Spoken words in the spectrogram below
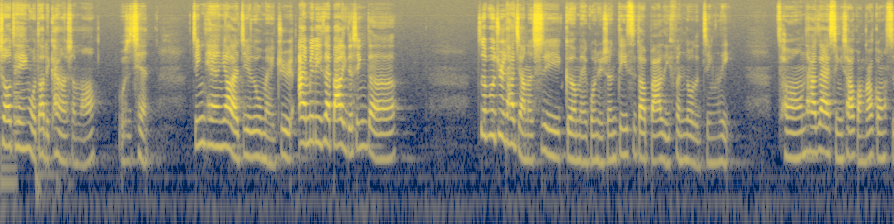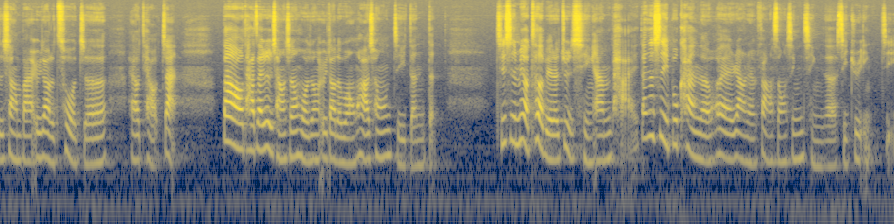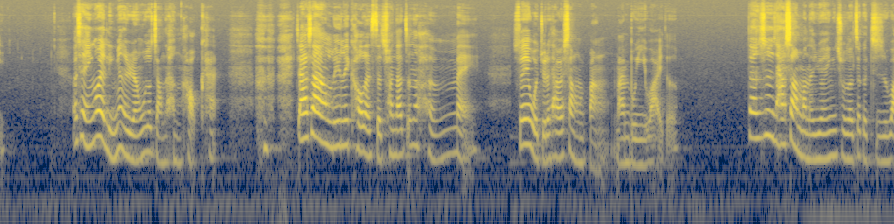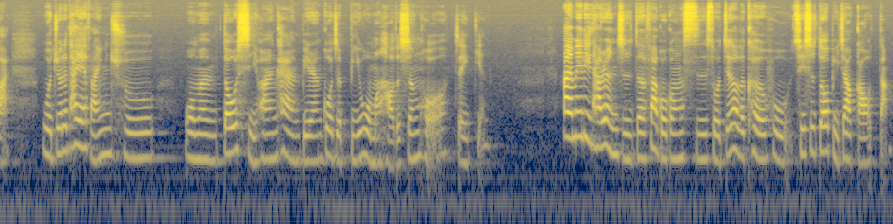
收听我到底看了什么？我是倩，今天要来记录美剧《艾米丽在巴黎》的心得。这部剧它讲的是一个美国女生第一次到巴黎奋斗的经历，从她在行销广告公司上班遇到的挫折还有挑战，到她在日常生活中遇到的文化冲击等等。其实没有特别的剧情安排，但是是一部看了会让人放松心情的喜剧影集。而且因为里面的人物都长得很好看，加上 Lily Collins 的穿搭真的很美，所以我觉得她会上榜蛮不意外的。但是她上榜的原因除了这个之外，我觉得她也反映出我们都喜欢看别人过着比我们好的生活这一点。艾米丽她任职的法国公司所接到的客户其实都比较高档。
